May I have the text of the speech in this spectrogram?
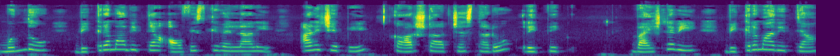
ముందు విక్రమాదిత్య ఆఫీస్కి వెళ్ళాలి అని చెప్పి కార్ స్టార్ట్ చేస్తాడు రిత్విక్. వైష్ణవి విక్రమాదిత్య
